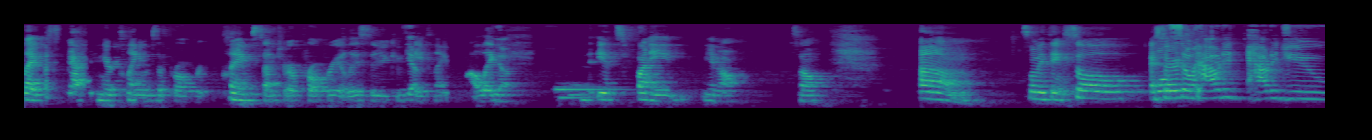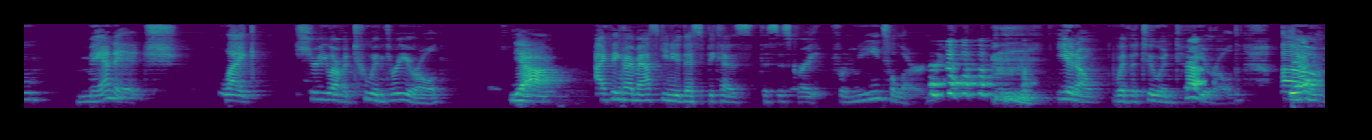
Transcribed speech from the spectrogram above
like staffing your claims appropriate claim center appropriately so you can Yep. pay claims. well. Like Yep. It's funny, you know. So, um, so let me think. So I well, started. so how did how did you manage? Like here, you have a two and three year old. yeah. I think I'm asking you this because this is great for me to learn. you know, with a two and two Yeah. year old. Um, Yeah.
